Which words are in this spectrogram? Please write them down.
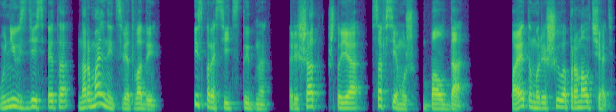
у них здесь это нормальный цвет воды? И спросить стыдно. Решат, что я совсем уж балда. Поэтому решила промолчать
